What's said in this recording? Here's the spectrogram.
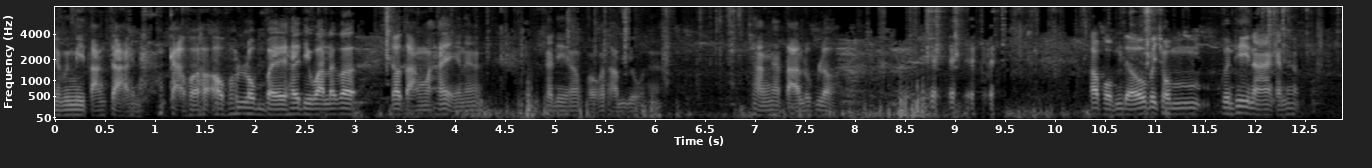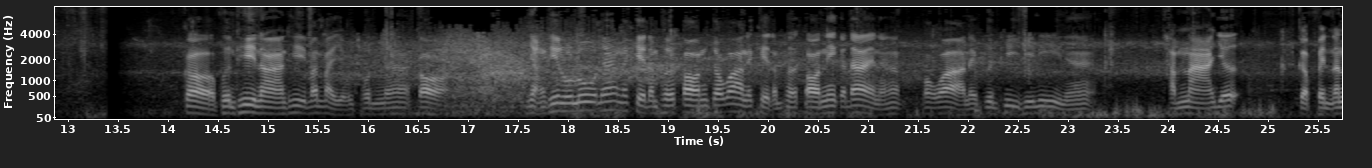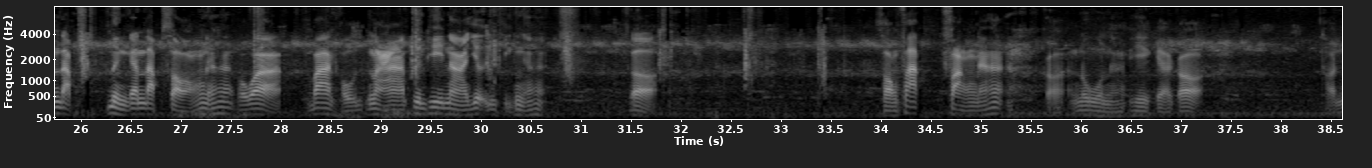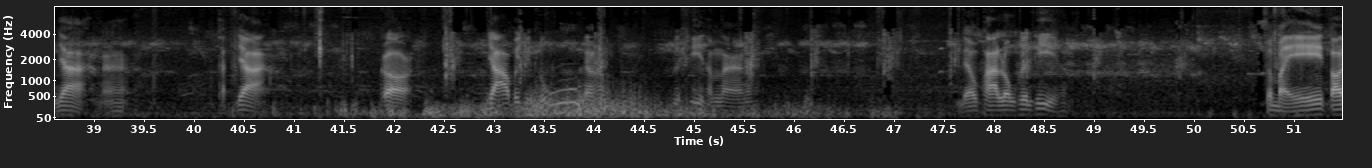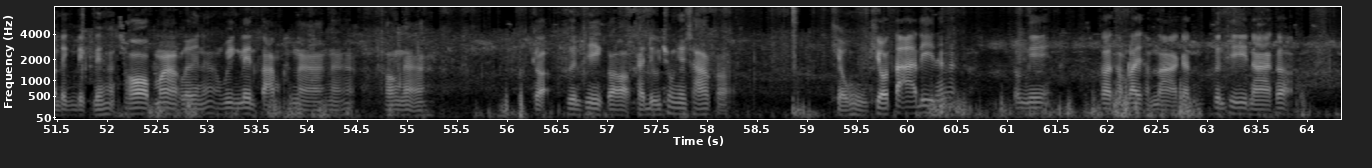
ยังไม่มีตังค์จ่ายนะกะว่าเอาพัดลมไปให้ที่วัดแล้วก็เจ้าตังค์มาให้นะแค่นี้ครับเขาก็ทำอยู่นะช่างหน้าตารูปหล่อครับผมเดี๋ยวไปชมพื้นที่นากันนะครับ ก็พื้นที่นาที่บ้านใหม่เยาวชนนะฮะก็ อย่างที่รู้ๆนะในเขตอำเภอตอนจะว่าในเขตอำเภอตอนนี่ก็ได้นะครับ เพราะว่าในพื้นที่ที่นี่นะฮะทำนาเยอะเกือบเป็นอันดับหนึ่งอันดับสองนะฮะเพราะว่าบ้านเขานาพื้นที่นาเยอะจริงๆนะฮะก็สองฝักฝั่งนะฮะก็นู่นนะพี่แกก็ถอนหญ้านะฮะตัดหญ้า ก็ยาวไปถึงนู้นนะครับพื้นที่ทำนานะ เดี๋ยวพาลงพื้นที่ครับ สมัยตอนเด็กๆเนี่ยชอบมากเลยนะ วิ่งเล่นตามคนานะฮะท้องนา ก็พื้นที่ก็ใครดูช่วงเช้าๆก็ เขียวหูเขียวตาดีนะฮะตรงนี้ก็ทำไร่ทำนากันพื้นที่นาก็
